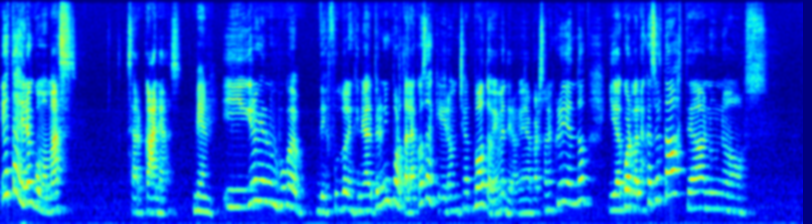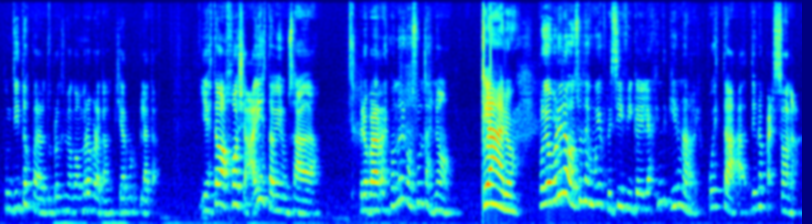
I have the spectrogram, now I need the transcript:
Estas eran como más cercanas. bien. Y creo que eran un poco de, de fútbol en general, pero no importa, la cosa es que era un chatbot, obviamente no había una persona escribiendo, y de acuerdo a las que acertabas te daban unos puntitos para tu próxima compra para canjear por plata. Y estaba joya, ahí está bien usada. Pero para responder consultas no. Claro. Porque por ahí la consulta es muy específica y la gente quiere una respuesta de una persona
